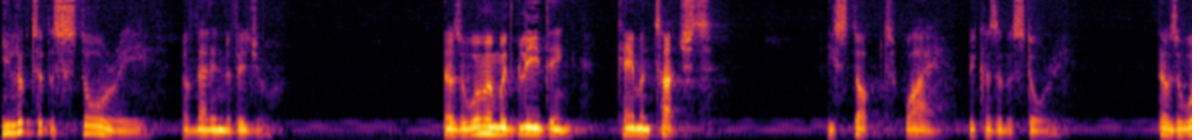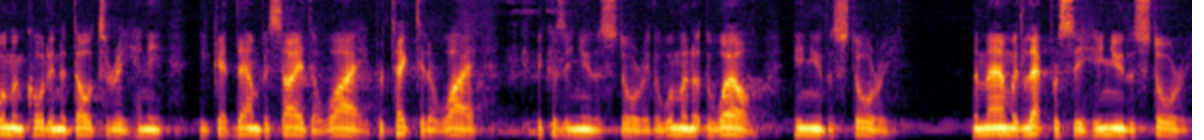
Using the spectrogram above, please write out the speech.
He looked at the story of that individual. There was a woman with bleeding, came and touched. He stopped. Why? because of the story. There was a woman caught in adultery, and he, he get down beside her. Why? He protected her. Why? Because he knew the story. The woman at the well, he knew the story. The man with leprosy, he knew the story.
